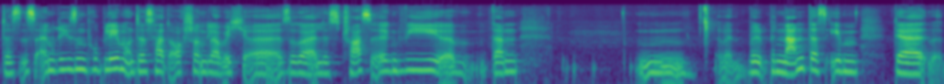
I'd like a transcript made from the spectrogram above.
das ist ein Riesenproblem und das hat auch schon, glaube ich, äh, sogar Liz Truss irgendwie äh, dann mm, benannt, dass eben der,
